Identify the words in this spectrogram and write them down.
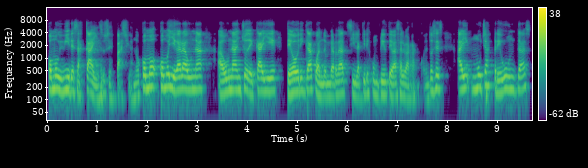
Cómo vivir esas calles, esos espacios, ¿no? Cómo, cómo llegar a, una, a un ancho de calle teórica cuando en verdad si la quieres cumplir te vas al barranco. Entonces, hay muchas preguntas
